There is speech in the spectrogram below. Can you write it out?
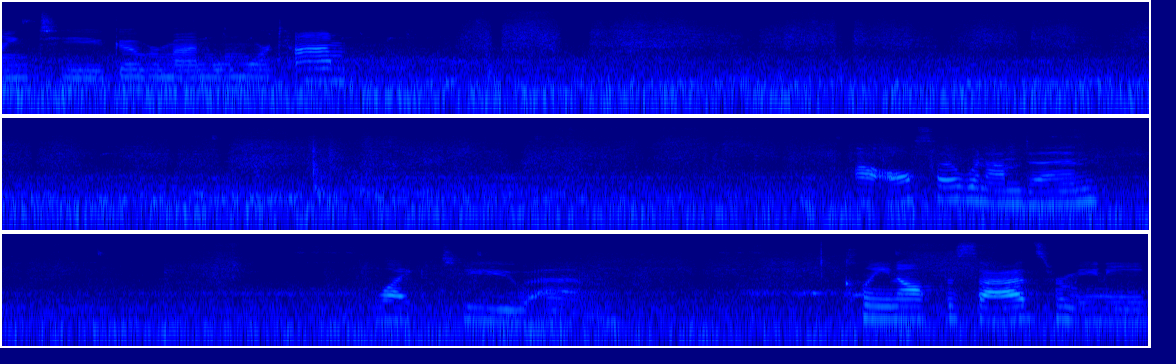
Going to go over mine one more time. I also, when I'm done, like to um, clean off the sides from any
